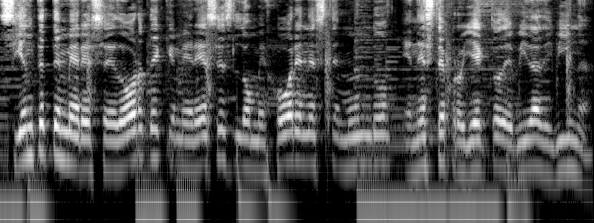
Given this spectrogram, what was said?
Siéntete merecedor de que mereces lo mejor en este mundo, en este proyecto de vida divina.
